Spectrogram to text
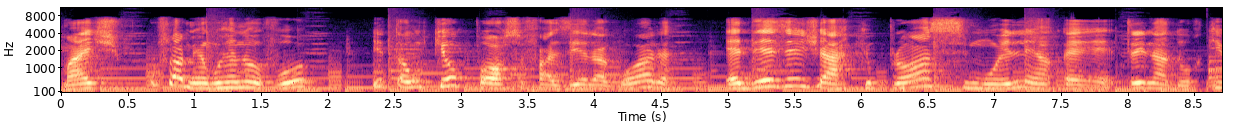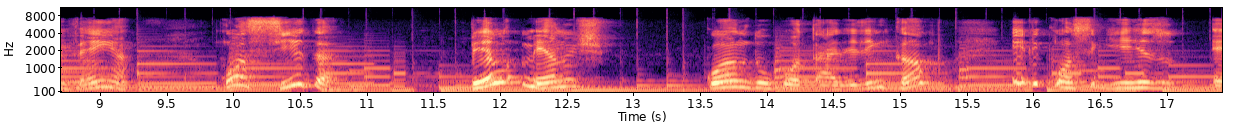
Mas o Flamengo renovou, então o que eu posso fazer agora é desejar que o próximo é, treinador que venha consiga, pelo menos quando botar ele em campo, ele conseguir é,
